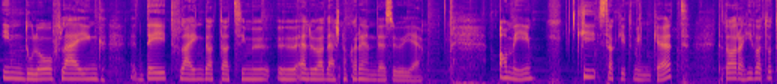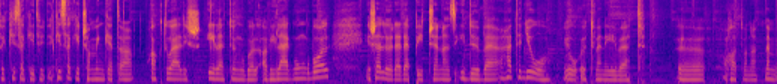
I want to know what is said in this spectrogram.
induló Flying Date, Flying Data című előadásnak a rendezője. Ami kiszakít minket, tehát arra hivatott, hogy kiszakít, kiszakítson minket a aktuális életünkből, a világunkból, és előre repítsen az időbe, hát egy jó, jó 50 évet. 60-at, nem,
